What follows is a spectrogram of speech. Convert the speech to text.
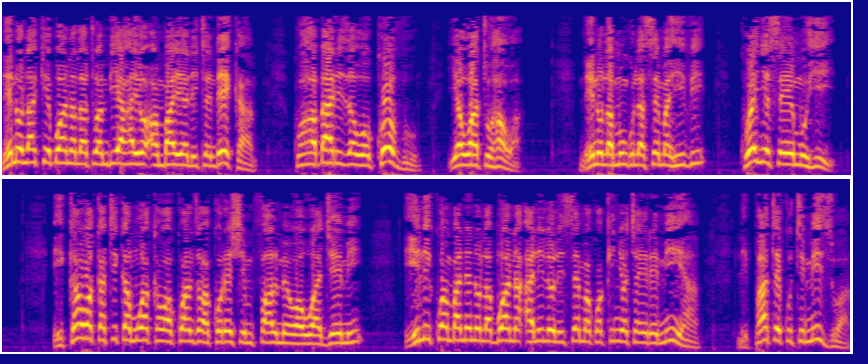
neno lake bwana latuambia hayo ambayo yalitendeka kwa habari za uokovu ya watu hawa. Neno la mungu lasema hivi kwenye sehemu hii. Ikawa katika mwaka wa kwanza wa koreshi mfalme wa uajemi ili kwamba neno la bwana alilolisema kwa kinywa cha yeremia lipate kutimizwa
